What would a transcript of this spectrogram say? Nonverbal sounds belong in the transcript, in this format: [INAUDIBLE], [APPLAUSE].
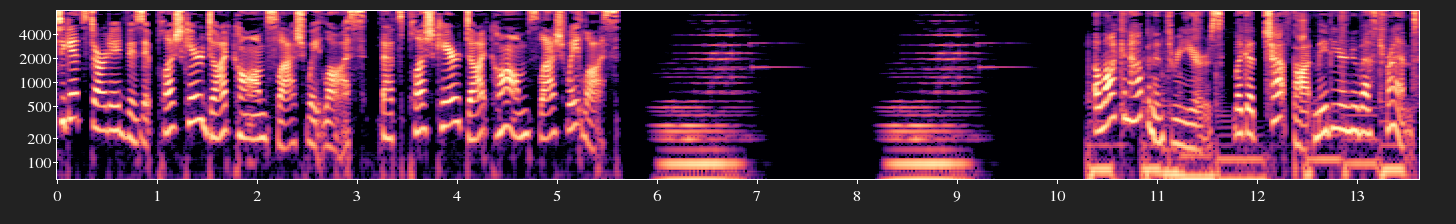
To get started, visit plushcare.com slash weight loss. That's plushcare.com slash weight loss. A lot can happen in three years, like a chatbot may be your new best friend.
